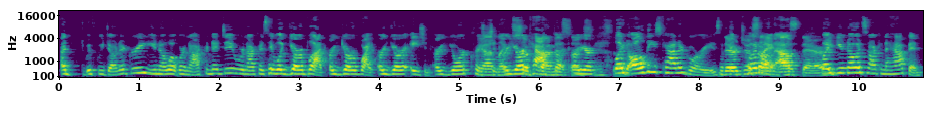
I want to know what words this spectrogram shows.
uh, if we don't agree you know what we're not going to do we're not going to say well you're black or you're white or you're asian or you're christian like or you're catholic or you're like all these categories that They're they just, put like, on us, out there. like you know it's not going to happen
